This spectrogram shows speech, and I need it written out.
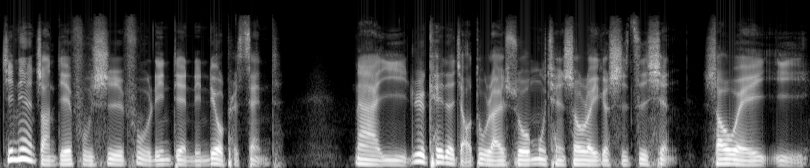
今天的涨跌幅是负零点零六 percent。那以日 K 的角度来说，目前收了一个十字线，稍微以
